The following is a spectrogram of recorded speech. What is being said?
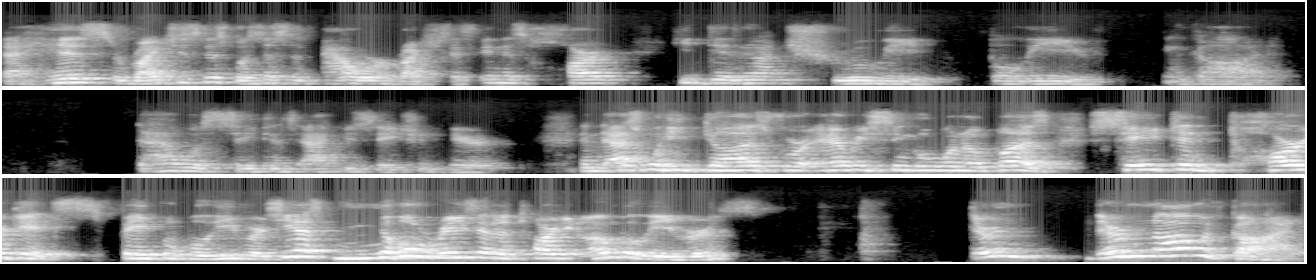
that his righteousness was just an hour of righteousness. In his heart, he did not truly believe in God. That was Satan's accusation here. And that's what he does for every single one of us. Satan targets faithful believers. He has no reason to target unbelievers. They're, they're not with God.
